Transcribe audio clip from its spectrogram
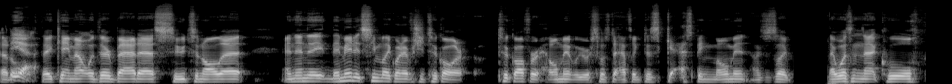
at all. Yeah. They came out with their badass suits and all that, and then they, they made it seem like whenever she took all her, took off her helmet, we were supposed to have like this gasping moment. I was just like, that wasn't that cool.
